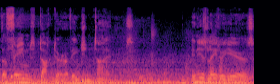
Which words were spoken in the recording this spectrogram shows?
The famed doctor of ancient times. In his later years,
